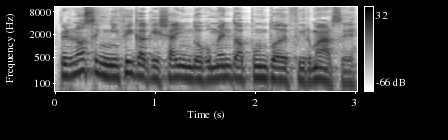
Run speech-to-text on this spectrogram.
pero no significa que ya hay un documento a punto de firmarse.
